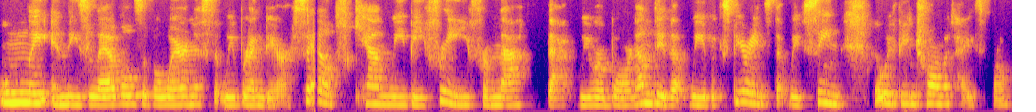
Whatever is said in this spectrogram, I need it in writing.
only in these levels of awareness that we bring to ourselves can we be free from that that we were born under, that we've experienced, that we've seen, that we've been traumatized from.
